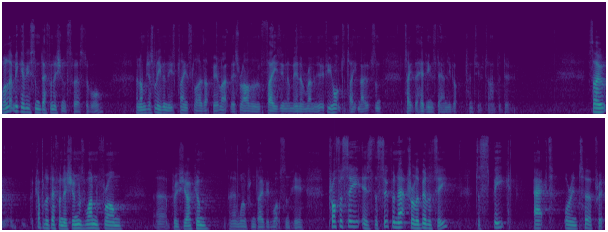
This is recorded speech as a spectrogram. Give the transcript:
Well, let me give you some definitions first of all. And I'm just leaving these plain slides up here like this rather than phasing them in and running them. If you want to take notes and take the headings down, you've got plenty of time to do it. So, a couple of definitions one from uh, Bruce Yocum and one from David Watson here. Prophecy is the supernatural ability to speak, act, or interpret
